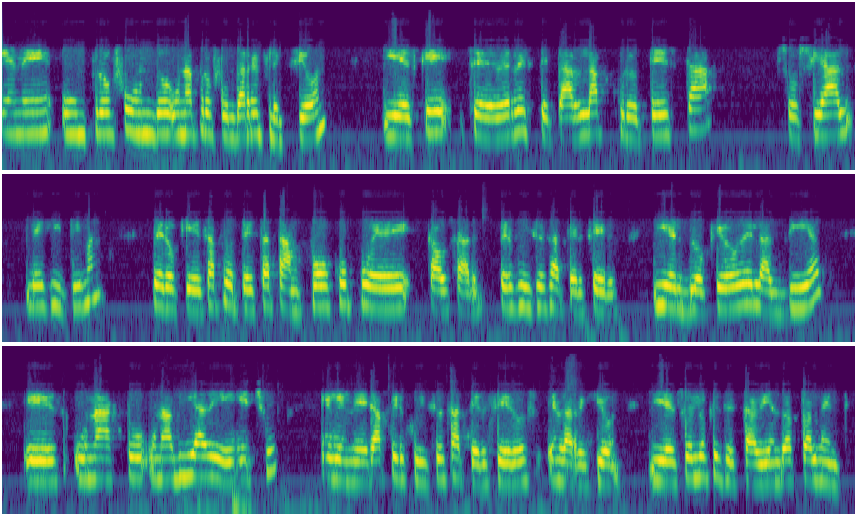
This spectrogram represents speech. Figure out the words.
tiene un profundo, una profunda reflexión y es que se debe respetar la protesta social legítima, pero que esa protesta tampoco puede causar perjuicios a terceros. Y el bloqueo de las vías es un acto, una vía de hecho que genera perjuicios a terceros en la región. Y eso es lo que se está viendo actualmente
